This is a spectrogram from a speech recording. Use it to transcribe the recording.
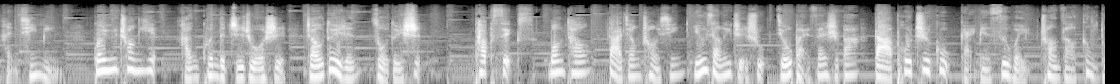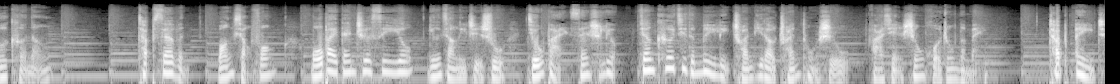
很亲民。关于创业，韩坤的执着是找对人，做对事。Top six，汪涛，大疆创新，影响力指数九百三十八，打破桎梏，改变思维，创造更多可能。Top seven，王晓峰，摩拜单车 CEO，影响力指数九百三十六，将科技的魅力传递到传统事物，发现生活中的美。Top eight，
